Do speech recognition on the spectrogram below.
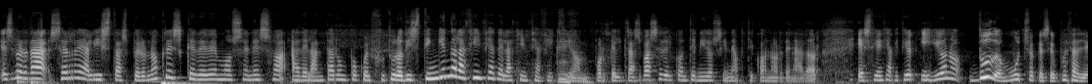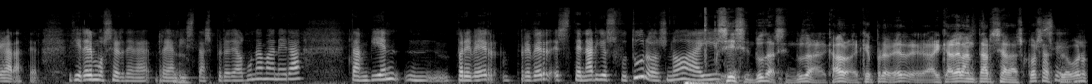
Es verdad, ser realistas, pero ¿no crees que debemos en eso adelantar un poco el futuro, distinguiendo la ciencia de la ciencia ficción? Uh -huh. Porque el trasvase del contenido sináptico a un ordenador es ciencia ficción y yo no dudo mucho que se pueda llegar a hacer. Es decir, debemos ser de realistas, pero de alguna manera también mm, prever, prever escenarios futuros, ¿no? Ahí... Sí, sin duda, sin duda. Claro, hay que prever, hay que adelantarse a las cosas, sí. pero bueno,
